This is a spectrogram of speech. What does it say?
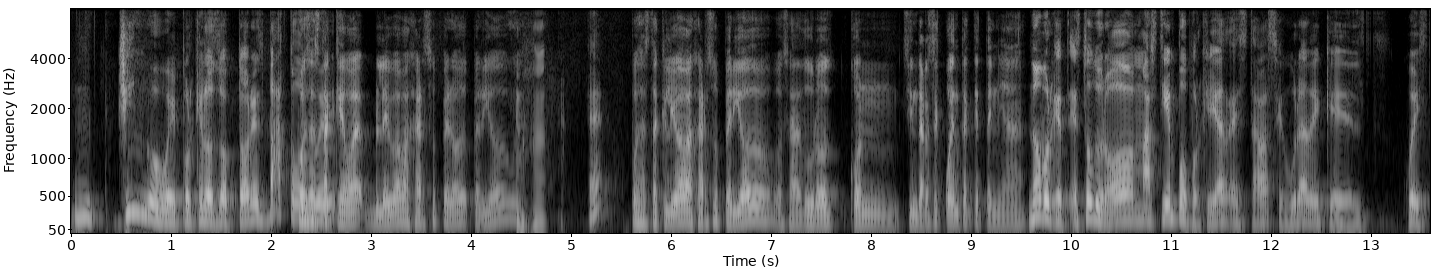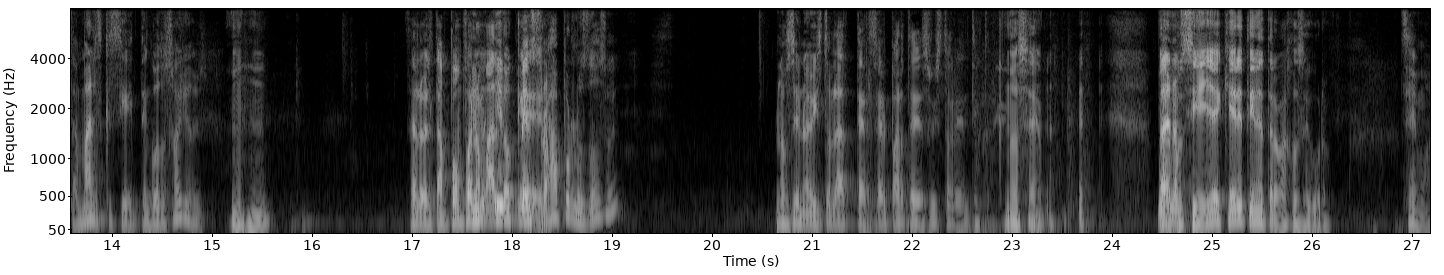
un chingo, güey, porque los doctores vatos, Pues hasta güey. que va- le iba a bajar su periodo, güey. Ajá. ¿Eh? Pues hasta que le iba a bajar su periodo. O sea, duró con. sin darse cuenta que tenía. No, porque esto duró más tiempo, porque ella estaba segura de que, el, güey, está mal, es que sí, tengo dos hoyos. Ujú. O sea, lo del tampón fue nomás y lo que... Menstruaba por los dos, güey. No sé, no he visto la tercera parte de su historia en TikTok. No sé. Bueno, Bueno. pues si ella quiere, tiene trabajo seguro. Sí, mo.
